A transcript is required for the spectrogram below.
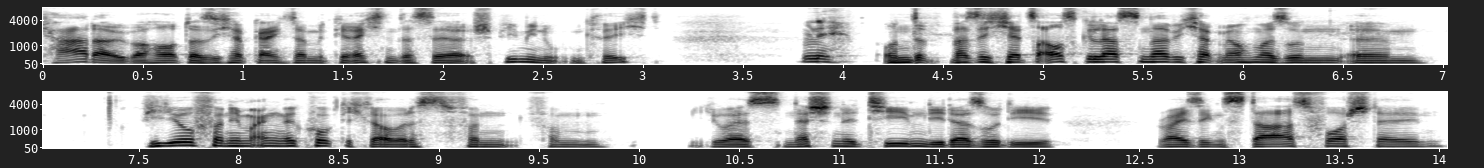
Kader überhaupt. Also ich habe gar nicht damit gerechnet, dass er Spielminuten kriegt. Nee. Und was ich jetzt ausgelassen habe, ich habe mir auch mal so ein ähm, Video von ihm angeguckt. Ich glaube, das ist von vom US National Team, die da so die Rising Stars vorstellen.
